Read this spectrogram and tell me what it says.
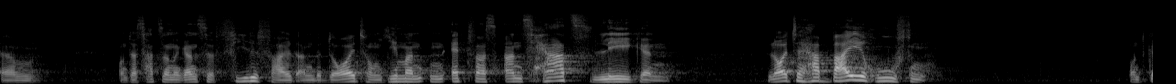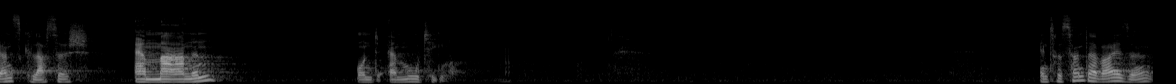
Ähm, und das hat so eine ganze Vielfalt an Bedeutung. Jemanden etwas ans Herz legen. Leute herbeirufen und ganz klassisch ermahnen und ermutigen. Interessanterweise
